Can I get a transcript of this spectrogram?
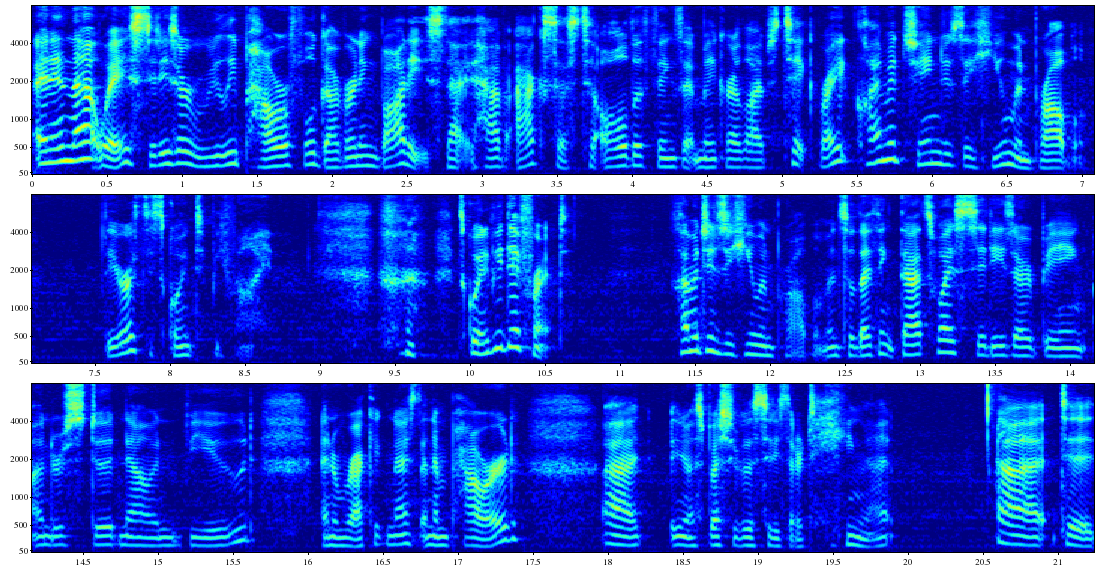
And in that way, cities are really powerful governing bodies that have access to all the things that make our lives tick, right? Climate change is a human problem. The earth is going to be fine. it's going to be different. Climate change is a human problem. And so I think that's why cities are being understood now and viewed and recognized and empowered, uh, you know, especially for the cities that are taking that. Uh, to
